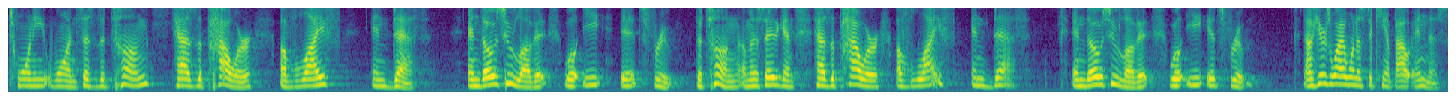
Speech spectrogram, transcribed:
21 says, The tongue has the power of life and death, and those who love it will eat its fruit. The tongue, I'm going to say it again, has the power of life and death, and those who love it will eat its fruit. Now, here's why I want us to camp out in this.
